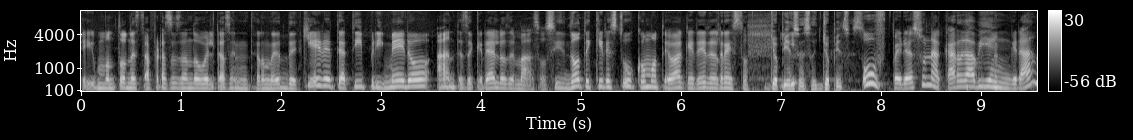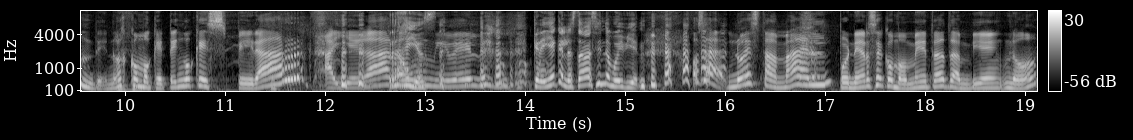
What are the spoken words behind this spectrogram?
hay un montón de estas frases dando vueltas en internet de quiérete a ti primero antes de querer a los demás. O si no te quieres tú, ¿cómo te va a querer el resto? Yo pienso Y- eso, yo pienso eso. Uf, pero es una carga bien grande, ¿no? Es como que tengo que esperar a llegar a un nivel... Creía que lo estaba haciendo muy bien. O sea, no está mal ponerse como meta también, ¿no?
